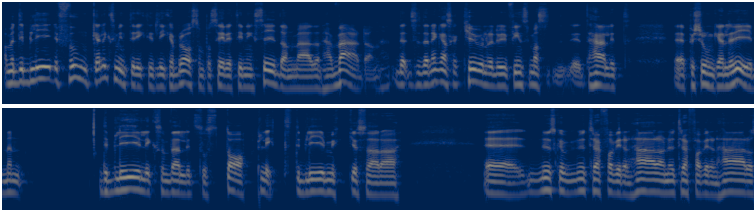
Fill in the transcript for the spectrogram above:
ja, men det, blir, det funkar liksom inte riktigt lika bra som på serietidningssidan med den här världen. Det, så den är ganska kul och det finns massa, ett härligt eh, persongalleri men det blir liksom väldigt så stapligt. Det blir mycket så här eh, nu, ska, nu träffar vi den här och nu träffar vi den här. Och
